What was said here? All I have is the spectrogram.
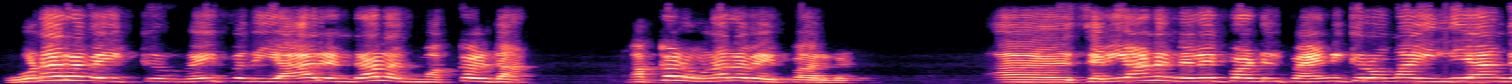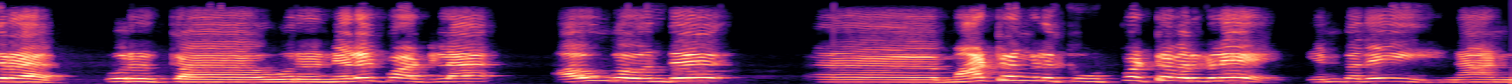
உணர வைக்க வைப்பது யார் என்றால் அது மக்கள்தான். மக்கள் உணர வைப்பார்கள். சரியான நிலைப்பாட்டில் பயணிக்கிறோமா இல்லையாங்கிற ஒரு க- ஒரு நிலைப்பாட்டுல அவங்க வந்து ஆஹ் மாற்றங்களுக்கு உட்பட்டவர்களே என்பதை நான்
